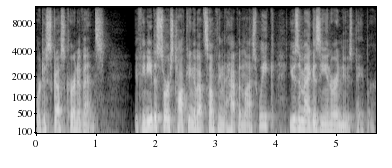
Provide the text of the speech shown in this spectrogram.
or discuss current events. If you need a source talking about something that happened last week, use a magazine or a newspaper.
